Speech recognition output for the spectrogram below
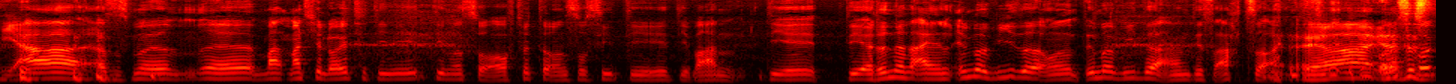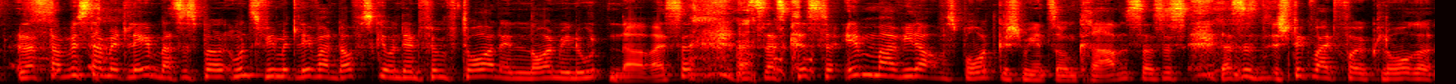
Ja, also äh, man- manche Leute, die, die man so auf Twitter und so sieht, die, die waren, die, die erinnern einen immer wieder und immer wieder an das 8 zu 1. Ja, das ist, das, da müsst ihr mit leben. Das ist bei uns wie mit Lewandowski und den fünf Toren in neun Minuten da, weißt du? Das, das kriegst du immer wieder aufs Brot geschmiert, so ein Krams. Das ist, das ist ein Stück weit Folklore.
